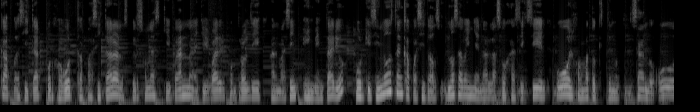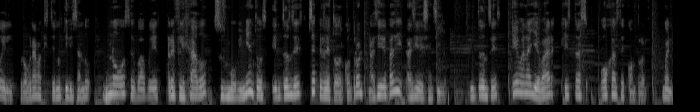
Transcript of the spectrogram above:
Capacitar, por favor, capacitar a las personas que van a llevar el control de almacén e inventario, porque si no están capacitados, no saben llenar las hojas de Excel o el formato que estén utilizando o el programa que estén utilizando, no se va a ver reflejado sus movimientos, entonces se pierde todo el control. Así de fácil, así de sencillo. Entonces, ¿qué van a llevar estas hojas de control? Bueno,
